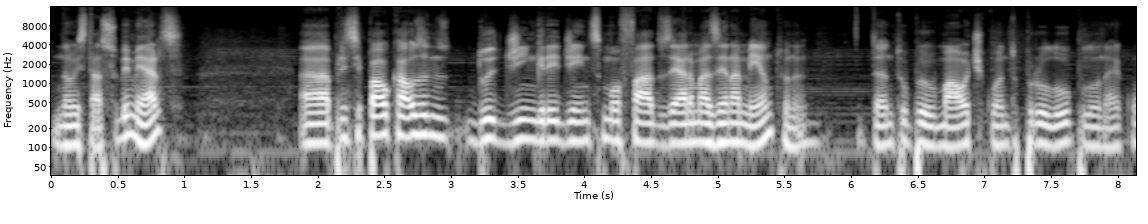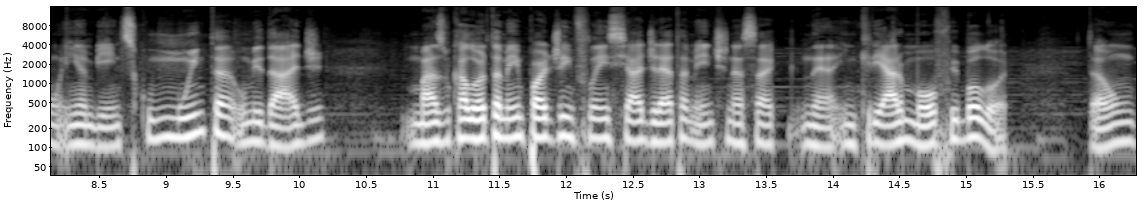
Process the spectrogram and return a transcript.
não está submersa. A principal causa do, de ingredientes mofados é armazenamento, né? Tanto para o malte quanto para o lúpulo, né? com, em ambientes com muita umidade. Mas o calor também pode influenciar diretamente nessa, né, em criar mofo e bolor. Então,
